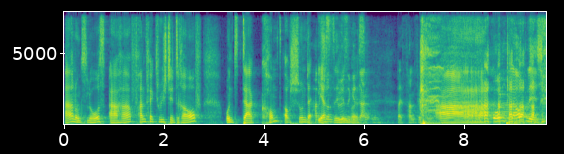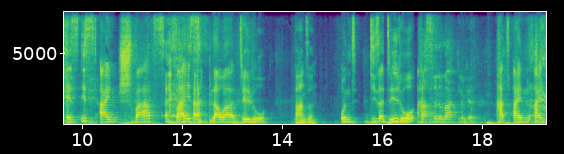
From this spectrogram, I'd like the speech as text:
ahnungslos. Aha, Fun Factory steht drauf und da kommt auch schon der ich erste schon böse Hinweis. Gedanken bei Fun. Ah, unglaublich. es ist ein schwarz-weiß-blauer Dildo. Wahnsinn. Und dieser Dildo hat, Was für eine Marktlücke. hat ein, ein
